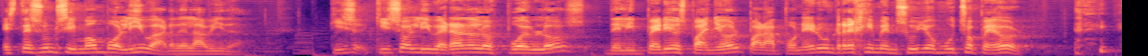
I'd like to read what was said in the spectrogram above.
Este es un Simón Bolívar de la vida. Quiso, quiso liberar a los pueblos del imperio español para poner un régimen suyo mucho peor.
